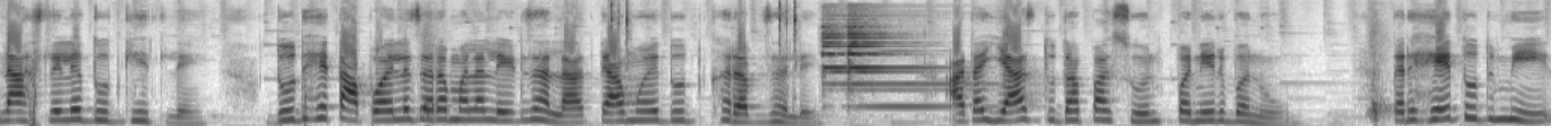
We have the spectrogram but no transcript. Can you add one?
नासलेले दूध घेतले. दूध हे तापवायला जरा मला लेट झाला त्यामुळे दूध खराब झाले. आता याच दुधापासून पनीर बनवू. तर हे दूध मी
